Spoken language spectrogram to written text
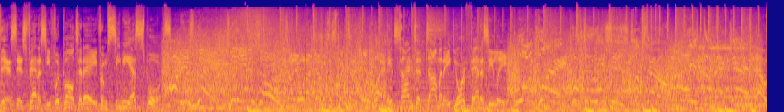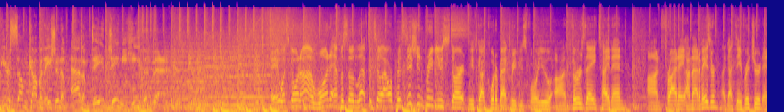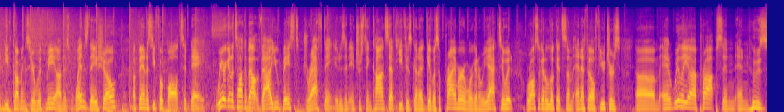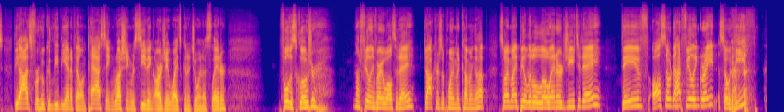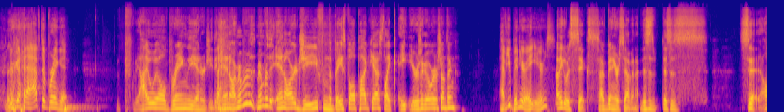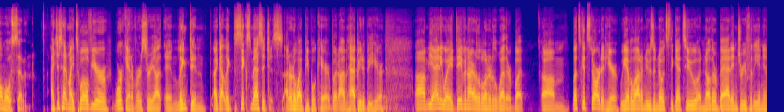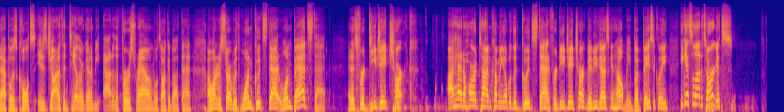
This is Fantasy Football Today from CBS Sports. On his way to the end zone. Tell you what, that was a spectacular play. It's time to dominate your fantasy league. What a play! Off to the races. Touchdown. Oh, he's done it again. Now here's some combination of Adam, Dave, Jamey, Heath, and Ben. Hey, what's going on? One episode left until our position previews start. We've got quarterback previews for you on Thursday, tight end on Friday. I'm Adam Aizer. I got Dave Richard and Heath Cummings here with me on this Wednesday show of Fantasy Football Today. We are going to talk about value based drafting. It is an interesting concept. Heath is going to give us a primer and we're going to react to it. We're also going to look at some NFL futures um, and really uh, props and, and who's the odds for who could lead the NFL in passing, rushing, receiving. RJ White's going to join us later. Full disclosure, I'm not feeling very well today. Doctor's appointment coming up, so I might be a little low energy today. Dave also not feeling great, so Heath, you're gonna have to bring it. I will bring the energy. The NR. remember, remember the NRG from the baseball podcast like eight years ago or something. Have you been here eight years? I think it was six. I've been here seven. This is this is si- almost seven. I just had my 12 year work anniversary on- and LinkedIn. I got like six messages. I don't know why people care, but I'm happy to be here. Um, yeah. Anyway, Dave and I are a little under the weather, but um, let's get started here. We have a lot of news and notes to get to. Another bad injury for the Indianapolis Colts. Is Jonathan Taylor going to be out of the first round? We'll talk about that. I wanted to start with one good stat, one bad stat, and it's for DJ Chark. I had a hard time coming up with a good stat for DJ Chark. Maybe you guys can help me. But basically, he gets a lot of targets.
